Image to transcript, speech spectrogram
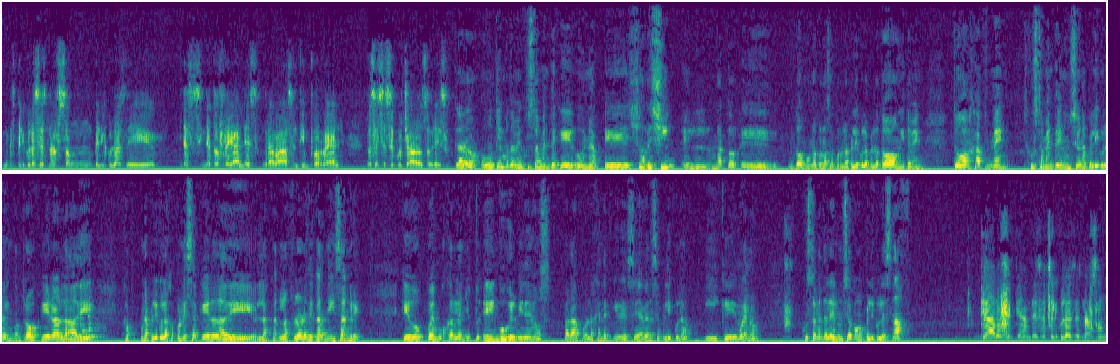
Las películas Snuff son películas de de asesinatos reales grabados en tiempo real. No sé si has escuchado sobre eso. Claro, hubo un tiempo también justamente que una eh, Charlie Sheen, el, un actor que todo el mundo conoce por la película Pelotón y también tuvo Happy Man, justamente denunció una película que encontró que era la de una película japonesa que era la de las flores de carne y sangre que pueden buscarla en YouTube, en Google videos para por la gente que desea ver esa película y que bueno justamente la denunció como película snuff Claro, efectivamente, esas películas de Snap son,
